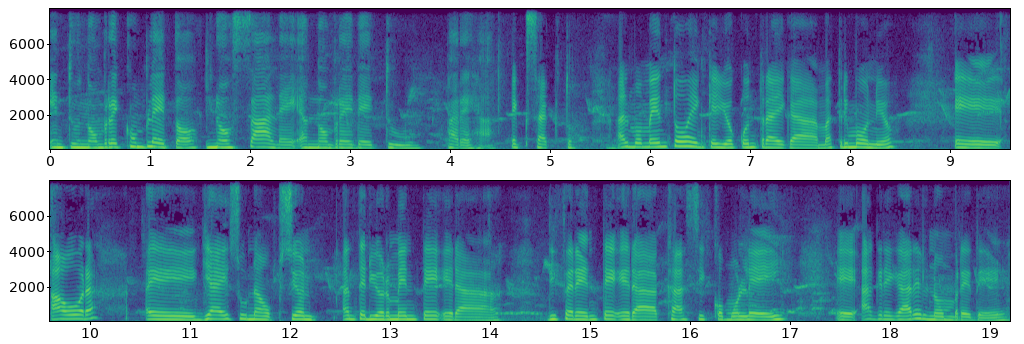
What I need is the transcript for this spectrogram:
en tu nombre completo no sale el nombre de tu pareja. Exacto. Al momento en que yo contraiga matrimonio, eh, ahora eh, ya es una opción. Anteriormente era diferente, era casi como ley eh, agregar el nombre de,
